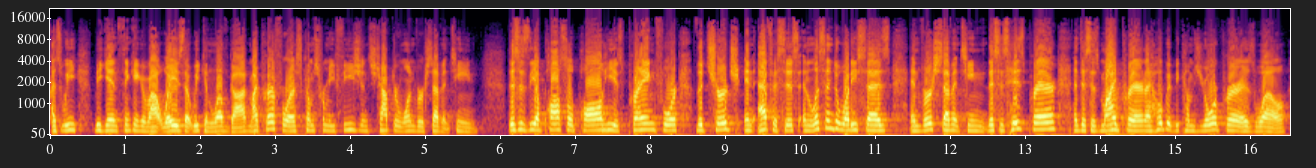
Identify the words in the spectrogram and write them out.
as we begin thinking about ways that we can love God, my prayer for us comes from Ephesians chapter 1 verse 17. This is the apostle Paul. He is praying for the church in Ephesus and listen to what he says in verse 17. This is his prayer and this is my prayer and I hope it becomes your prayer as well.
